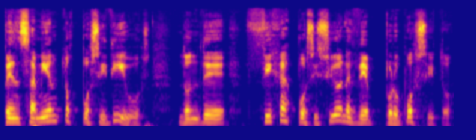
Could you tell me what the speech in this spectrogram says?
pensamientos positivos, donde fijas posiciones de propósito.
